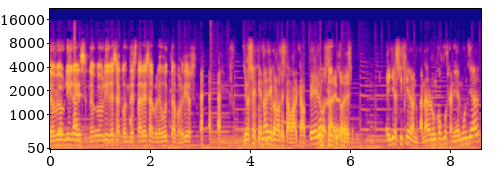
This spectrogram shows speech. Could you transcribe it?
no, me obligues, no me obligues a contestar esa pregunta, por Dios. Yo sé que nadie conoce esta marca, pero entonces, ellos hicieron, ganaron un concurso a nivel mundial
